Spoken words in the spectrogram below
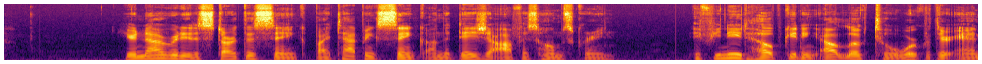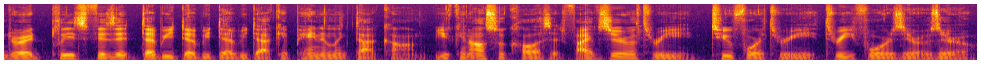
You're now ready to start the sync by tapping Sync on the DejaOffice home screen. If you need help getting Outlook to work with your Android, please visit www.companionlink.com. You can also call us at 503 243 3400.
